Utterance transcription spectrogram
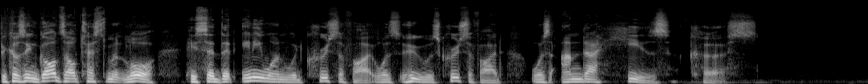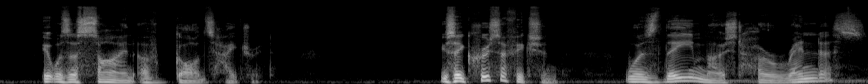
Because in God's Old Testament law, he said that anyone would crucify was who was crucified was under his curse. It was a sign of God's hatred. You see, crucifixion was the most horrendous,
